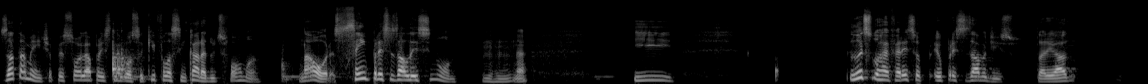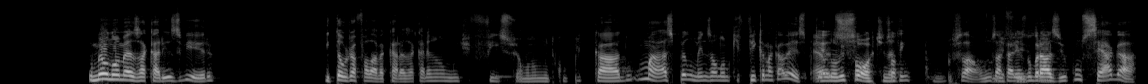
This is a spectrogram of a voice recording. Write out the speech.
Exatamente. A pessoa olhar pra esse negócio aqui e falar assim, cara, é do Desformando. Na hora. Sem precisar ler esse nome. Uhum. E antes do referência, eu precisava disso, tá ligado? O meu nome é Zacarias Vieira. Então eu já falava, cara, Zacarias é um nome muito difícil, é um nome muito complicado, mas pelo menos é um nome que fica na cabeça. É um nome só, forte, né? Só tem, sei lá, um Zacarias no Difícil, Brasil com CH.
